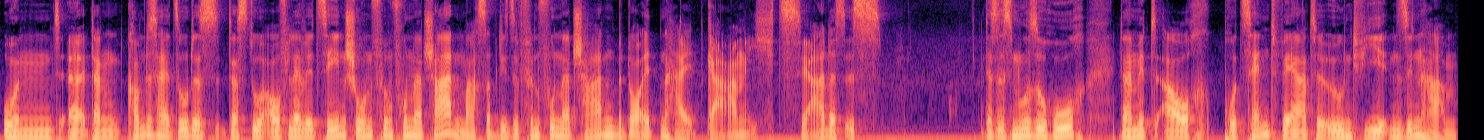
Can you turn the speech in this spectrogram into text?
Und äh, dann kommt es halt so, dass, dass du auf Level 10 schon 500 Schaden machst, aber diese 500 Schaden bedeuten halt gar nichts. Ja, das ist das ist nur so hoch, damit auch Prozentwerte irgendwie einen Sinn haben.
